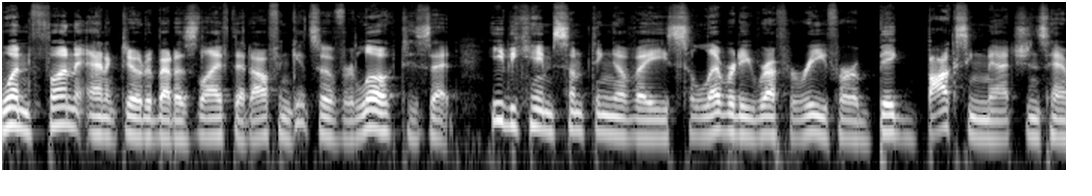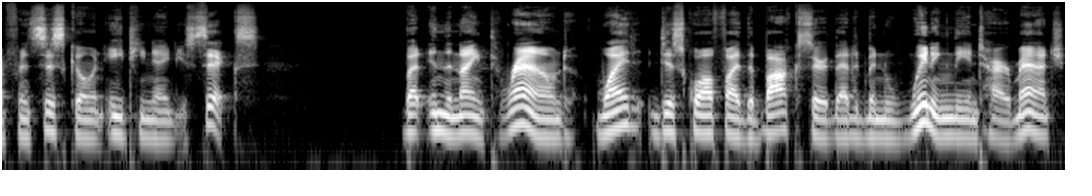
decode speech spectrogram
One fun anecdote about his life that often gets overlooked is that he became something of a celebrity referee for a big boxing match in San Francisco in 1896. But in the ninth round, Wyatt disqualified the boxer that had been winning the entire match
